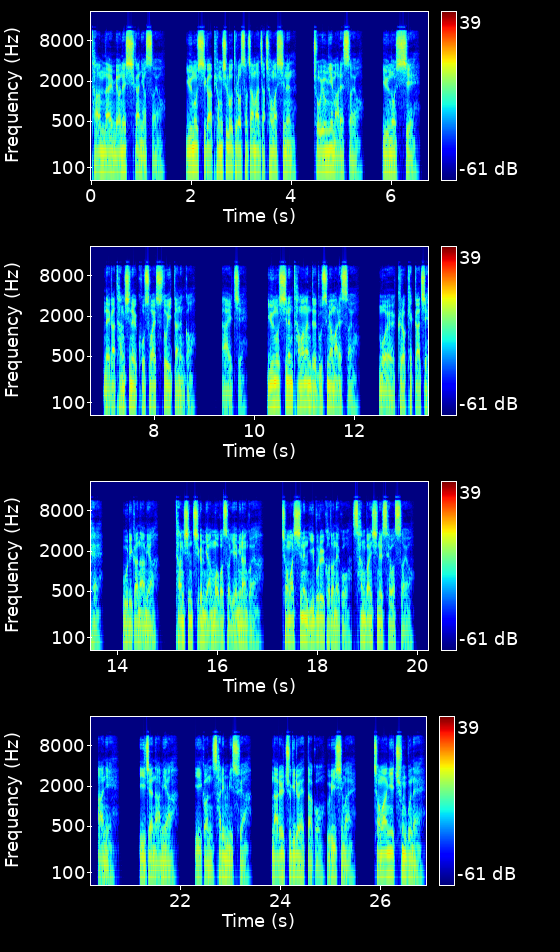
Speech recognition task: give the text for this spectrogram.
다음 날 면회 시간이었어요. 윤호 씨가 병실로 들어서자마자 정화 씨는 조용히 말했어요. 윤호 씨, 내가 당신을 고소할 수도 있다는 거 알지? 윤호 씨는 당황한 듯 웃으며 말했어요. 뭘 그렇게까지 해? 우리가 남이야? 당신 지금 약 먹어서 예민한 거야. 정화 씨는 이불을 걷어내고 상반신을 세웠어요. 아니, 이제 남이야. 이건 살인미수야. 나를 죽이려 했다고 의심할 정황이 충분해.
